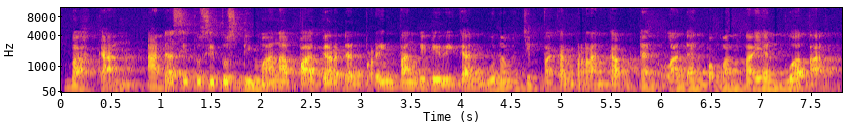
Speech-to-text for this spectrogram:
Bahkan ada situs-situs di mana pagar dan perintang didirikan guna menciptakan perangkap dan ladang pembantaian buatan.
